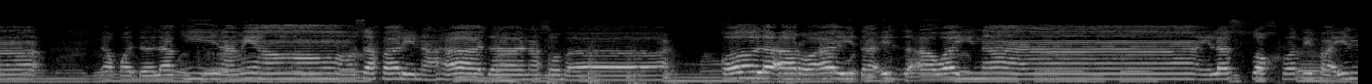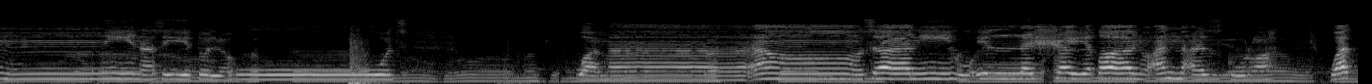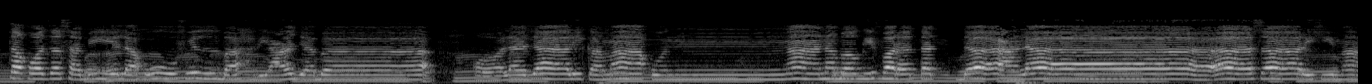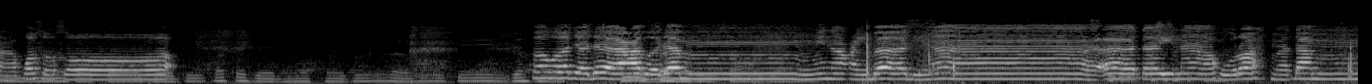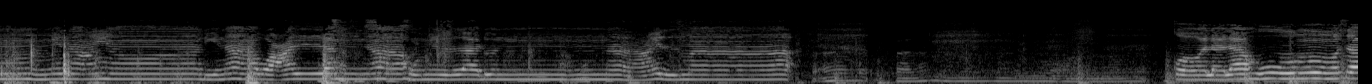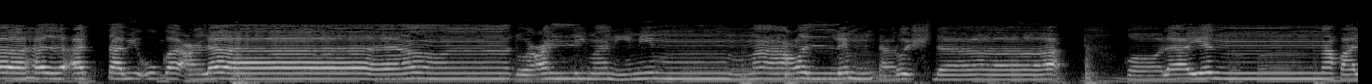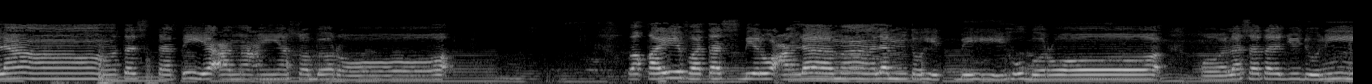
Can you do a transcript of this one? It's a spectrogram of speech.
لقد لقينا من سفرنا هذا نصبا. قال أرأيت إذ أوينا إلى الصخرة فإني نسيت الحوت. وما أنسانيه إلا الشيطان أن أذكره. واتخذ سبيله في البحر عجبا. قال ذلك ما كنا نبغي فارتدا على آثارهما قصصا. فوجدا عبدا من عبادنا آتيناه رحمة من عندنا وعلمناه من لدنا علما. قال له موسى هل أتبعك على أن تعلمني مما علمت رشدا؟ قال إنك لن تستطيع معي صبرا. وكيف تصبر على ما لم تهت به خبرا قال ستجدني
